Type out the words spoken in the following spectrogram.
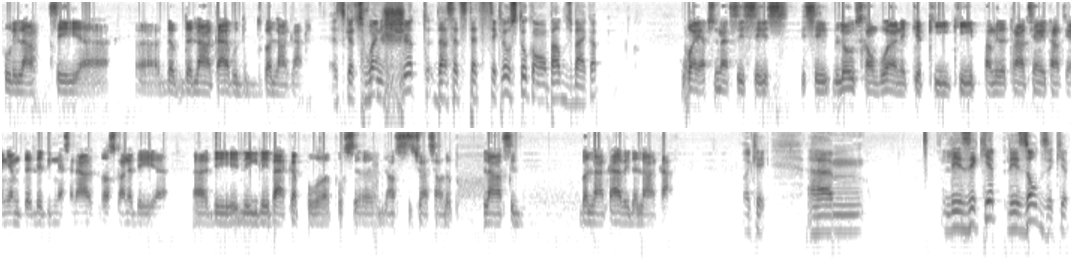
pour les lancer de, de l'enclave ou du, bas de l'enclave. Est-ce que tu vois une chute dans cette statistique-là aussitôt qu'on parle du backup? Oui, absolument. C'est là où on voit une équipe qui, qui est parmi le 30e et 31e de la Ligue nationale lorsqu'on a des, des les, backups pour, pour dans cette situation-là, pour lancer de l'enclave et de l'enclave. OK les équipes, les autres équipes,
